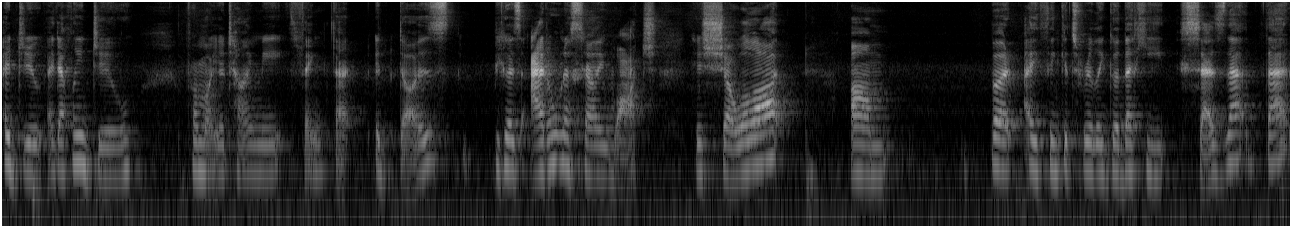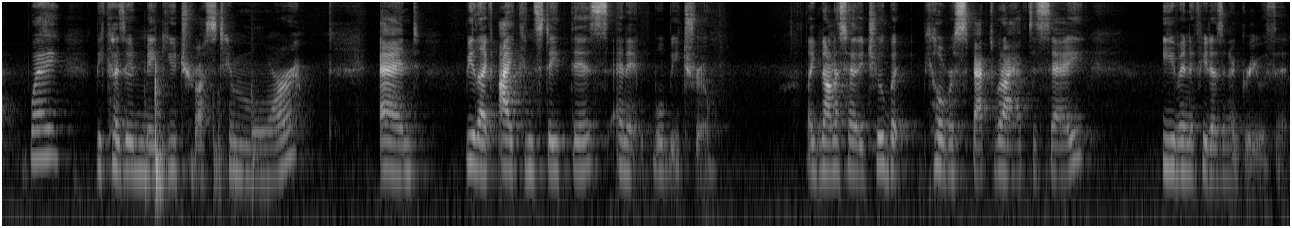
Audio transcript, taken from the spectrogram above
I do. I definitely do. From what you're telling me think that it does because i don't necessarily watch his show a lot um, but i think it's really good that he says that that way because it would make you trust him more and be like i can state this and it will be true like not necessarily true, but he'll respect what I have to say, even if he doesn't agree with it.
